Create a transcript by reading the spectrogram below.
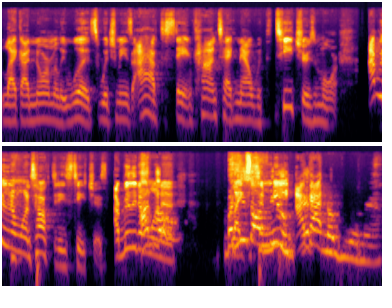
like I normally would, which means I have to stay in contact now with the teachers more. I really don't want to talk to these teachers. I really don't want to but like, he's to on me, mute. I They got- don't know you in there.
